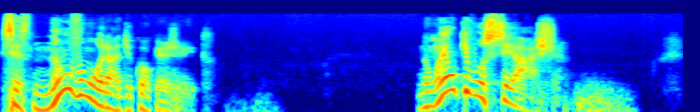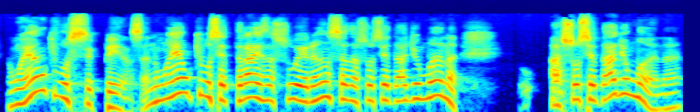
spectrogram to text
Vocês não vão orar de qualquer jeito. Não é o que você acha. Não é o que você pensa. Não é o que você traz da sua herança da sociedade humana. A sociedade humana,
